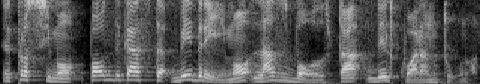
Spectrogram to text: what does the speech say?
Nel prossimo podcast vedremo la svolta del 41.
